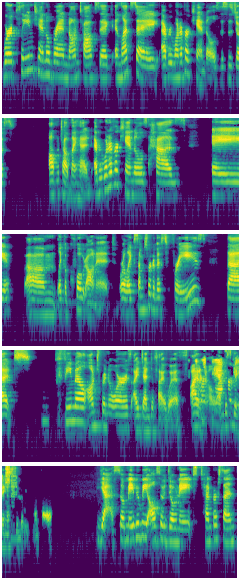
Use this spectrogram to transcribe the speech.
we're a clean candle brand, non-toxic, and let's say every one of our candles, this is just off the top of my head, every one of our candles has a um like a quote on it or like some sort of a phrase that female entrepreneurs identify with. I don't know. I'm just giving a stupid. Yeah. So maybe we also donate 10%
